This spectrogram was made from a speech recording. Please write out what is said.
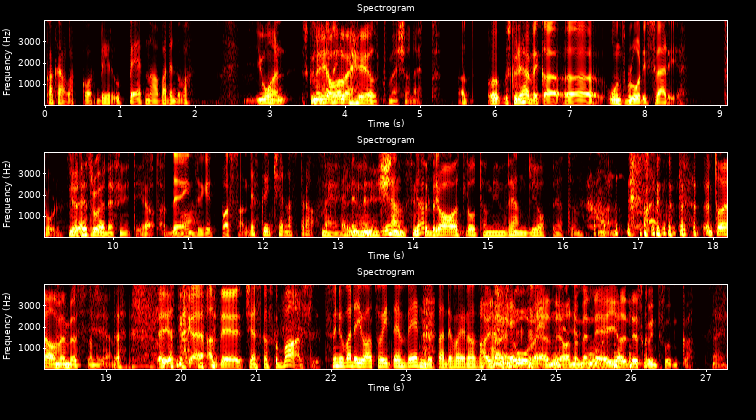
kackerlackor blir uppätna av vad det nu var. Johan, skulle, Nej, det här jag håller helt med Jeanette. att, skulle det här väcka uh, ont blod i Sverige? Tror du? Ja, det tror jag definitivt. Ja, det är inte riktigt passande. Det skulle inte kännas bra. Så Nej, att säga. men- det känns har inte försökt- bra att låta min vän bli uppäten. Nu tar jag av mig mössan igen. Jag, tycker att det känns ganska barnsligt. Men nu var det ju alltså inte en vän utan det var ju någon sån Ja, här exvän. ja, men nej, ja, det skulle inte funka. Nej.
